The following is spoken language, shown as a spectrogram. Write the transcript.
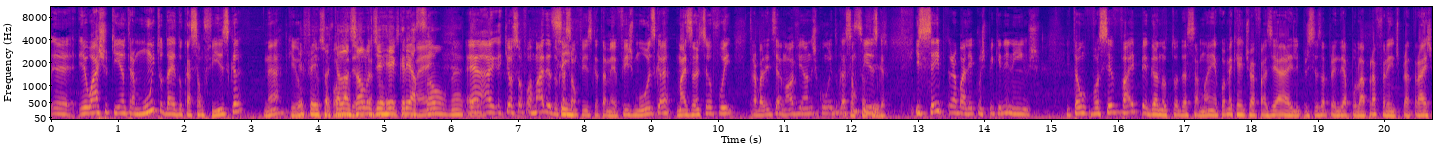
é, eu acho que entra muito da educação física, né? Que eu, Perfeito, aquelas aulas de recreação, né? É, que eu sou formado em educação Sim. física também. Eu fiz música, mas antes eu fui, trabalhei 19 anos com educação, educação física. física. E sempre trabalhei com os pequenininhos. Então você vai pegando toda essa manha, como é que a gente vai fazer? Ah, ele precisa aprender a pular para frente, para trás.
